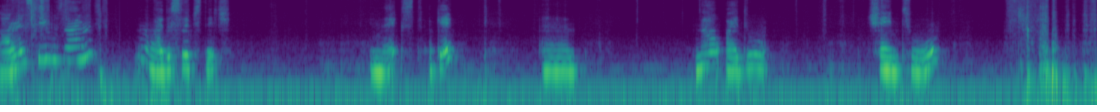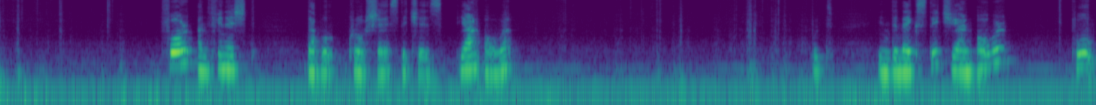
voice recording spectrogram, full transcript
iron steel with iron. No, I do slip stitch next okay? Um, now I do chain two four unfinished double crochet stitches. Yarn over. Put in the next stitch yarn over. Pull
